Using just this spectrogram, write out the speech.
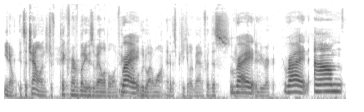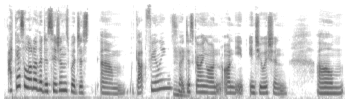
you know, it's a challenge to pick from everybody who's available and figure out Right. well, who do I want in this particular band for this you know, Right. debut record. Right. Um, I guess a lot of the decisions were just um, gut feelings, like just going on on in- intuition, um,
